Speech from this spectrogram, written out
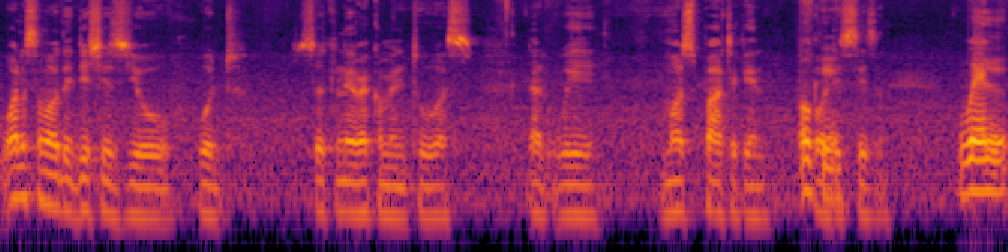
what are some of the dishes you would certainly recommend to us that we must partake in okay. for this season? Well,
